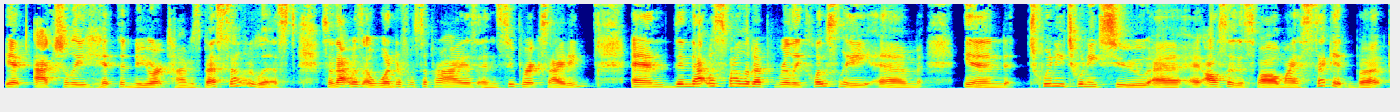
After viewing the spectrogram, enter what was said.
it actually hit the New York Times bestseller list. So that was a wonderful surprise and super exciting. And then that was followed up really closely um, in 2022. Uh, also this fall, my second book,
